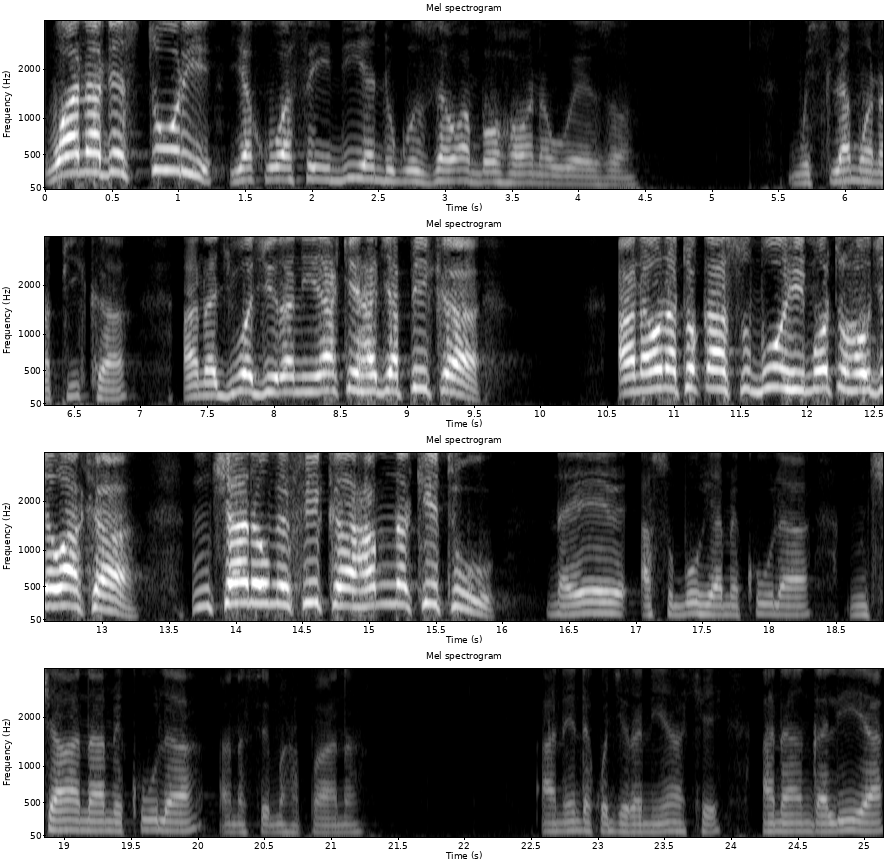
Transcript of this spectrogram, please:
wana desturi ya kuwasaidia ndugu zao ambao hawana uwezo. Mwislamu anapika anajua jirani yake hajapika. Anaona toka asubuhi moto haujawaka. Mchana umefika hamna kitu. Na yeye asubuhi amekula mchana amekula anasema hapana anaenda kwa jirani yake anaangalia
